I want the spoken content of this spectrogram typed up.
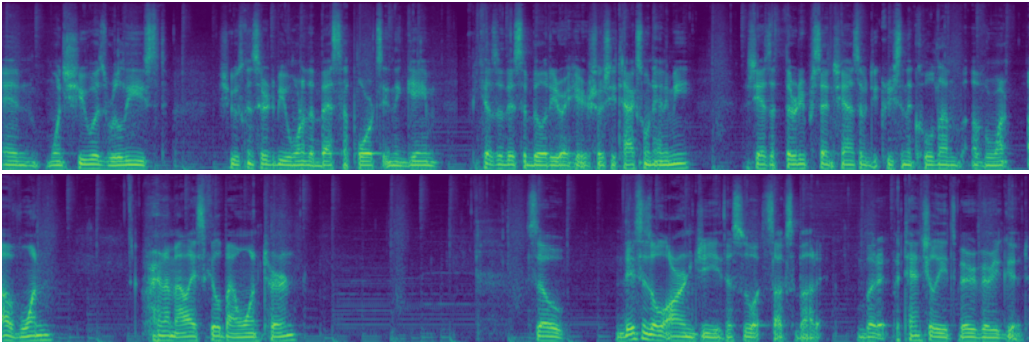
and when she was released, she was considered to be one of the best supports in the game because of this ability right here. So she attacks one enemy. She has a 30% chance of decreasing the cooldown of one of one random ally skill by one turn. So this is all RNG, this is what sucks about it. But it, potentially it's very, very good.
